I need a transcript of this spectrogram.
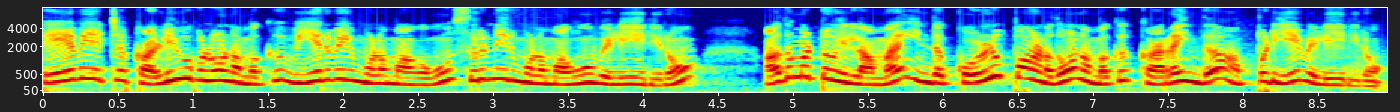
தேவையற்ற கழிவுகளும் நமக்கு வியர்வை மூலமாகவும் சிறுநீர் மூலமாகவும் வெளியேறிடும் அது மட்டும் இல்லாமல் இந்த கொழுப்பானதும் நமக்கு கரைந்து அப்படியே வெளியேறிடும்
